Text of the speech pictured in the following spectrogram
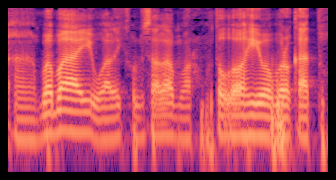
Uh, bye bye. Waalaikumsalam warahmatullahi wabarakatuh.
